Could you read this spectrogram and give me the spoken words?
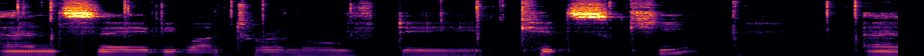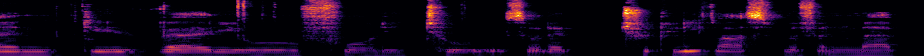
and say we want to remove the kids key and the value 42 so that should leave us with a map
